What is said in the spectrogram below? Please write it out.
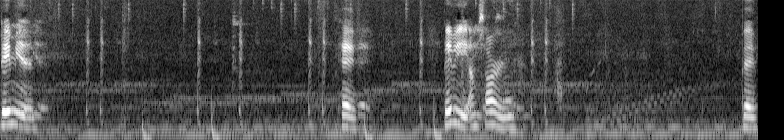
Damien. Hey. Baby, I'm sorry. Babe.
